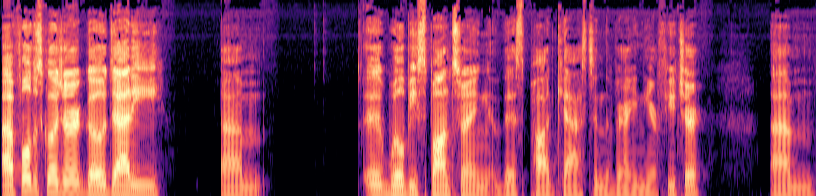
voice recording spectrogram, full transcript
uh, full disclosure, GoDaddy um, will be sponsoring this podcast in the very near future. Um,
